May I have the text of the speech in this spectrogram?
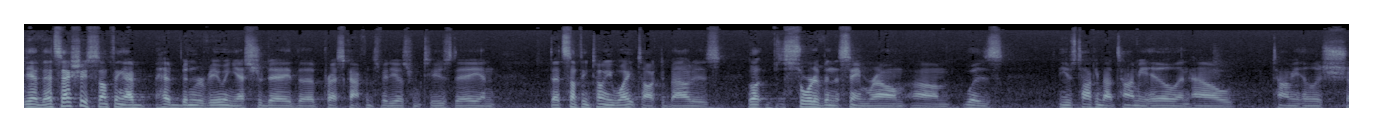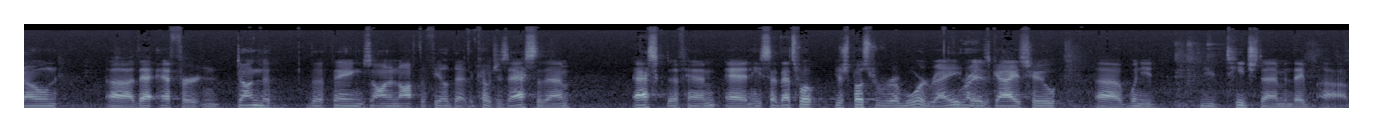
Yeah, that's actually something I had been reviewing yesterday, the press conference videos from Tuesday, and that's something Tony White talked about is, well, sort of in the same realm, um, was he was talking about Tommy Hill and how Tommy Hill has shown uh, that effort and done the, the things on and off the field that the coaches asked of them, asked of him, and he said that's what you're supposed to reward, right? Right. Is guys who, uh, when you you teach them and they um,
